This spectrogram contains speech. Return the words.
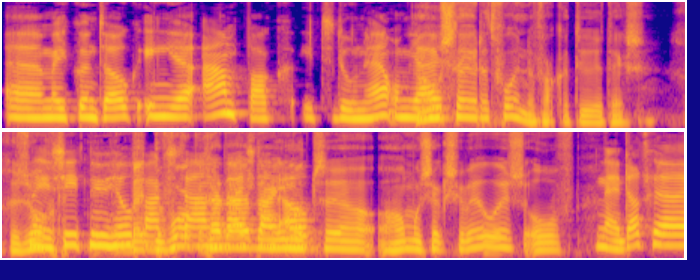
Uh, maar je kunt ook in je aanpak iets doen. Hè, om Maar juist... hoe stel je dat voor in de vacaturetekst? Gezocht. Nee, je ziet nu heel de, vaak de voorkeur staan, gaat wij uit naar iemand uh, homoseksueel is? Of... Nee, dat uh,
